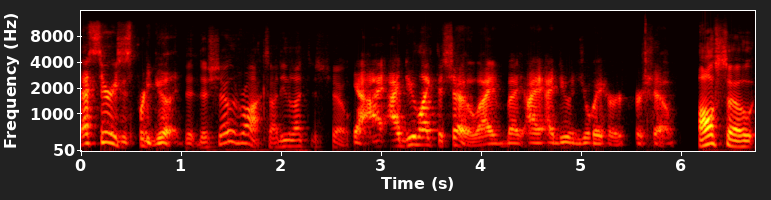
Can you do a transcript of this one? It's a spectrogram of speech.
that series is pretty good. The, the show rocks. I do like the show. Yeah, I, I do like the show. I but I, I do enjoy her her show. Also,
